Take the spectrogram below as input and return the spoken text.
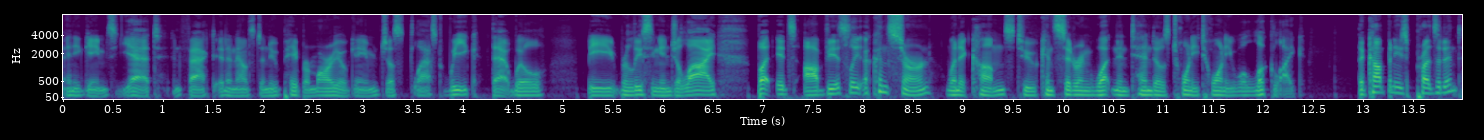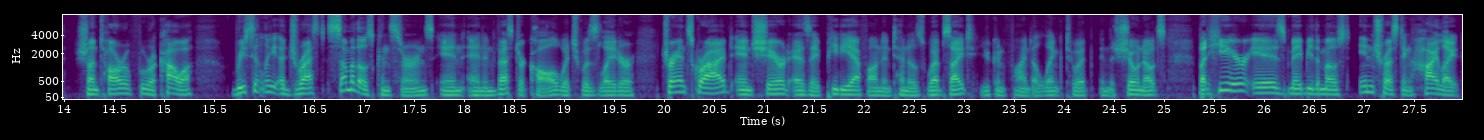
any games yet. In fact, it announced a new Paper Mario game just last week that will be releasing in July, but it's obviously a concern when it comes to considering what Nintendo's 2020 will look like. The company's president, Shuntaro Furukawa, recently addressed some of those concerns in an investor call, which was later transcribed and shared as a PDF on Nintendo's website. You can find a link to it in the show notes. But here is maybe the most interesting highlight,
